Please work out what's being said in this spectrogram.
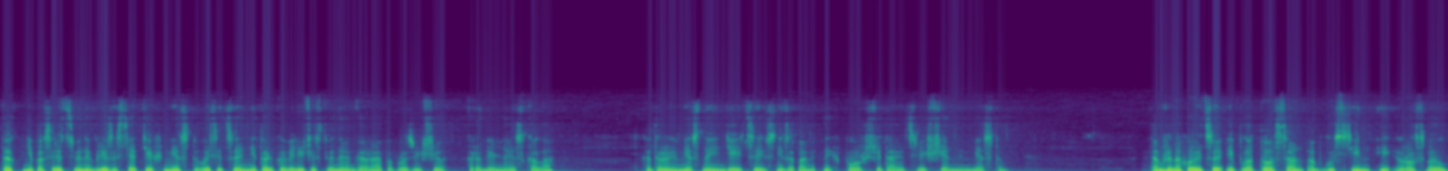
Так, в непосредственной близости от тех мест высится не только величественная гора по прозвищу Корабельная скала, которую местные индейцы с незапамятных пор считают священным местом. Там же находится и плато Сан-Августин и Росвелл,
